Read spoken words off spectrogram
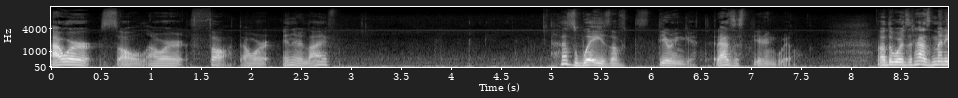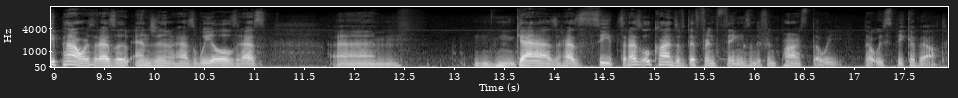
Our soul, our thought, our inner life has ways of steering it. It has a steering wheel. In other words, it has many powers. It has an engine, it has wheels, it has um, gas, it has seats, it has all kinds of different things and different parts that we that we speak about.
